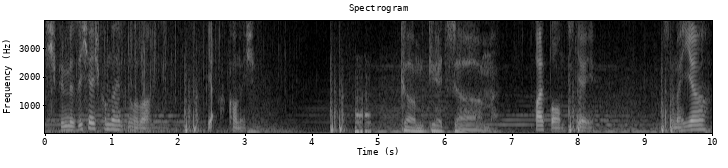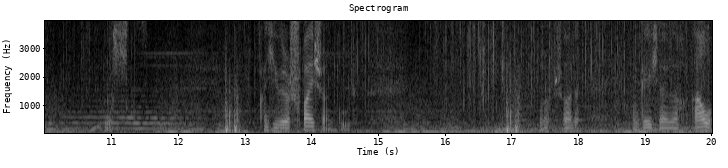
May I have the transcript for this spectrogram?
Ich bin mir sicher, ich komme da hinten rüber. Ja, komme ich. Come get some. Pipe Bombs, yay. Was haben wir hier? Nichts. Kann ich hier wieder speichern? Gut. Oh, schade. Dann gehe ich schnell nach Au.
